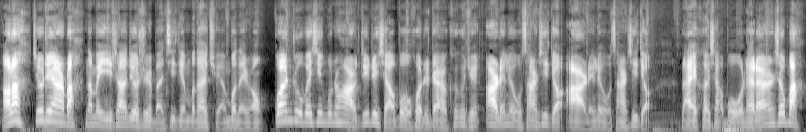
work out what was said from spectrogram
好了，就这样吧。那么以上就是本期节目的全部内容。关注微信公众号 DJ 小布或者加入 QQ 群二零六五三二七九二零六五三二七九，来和小布聊聊人生吧。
